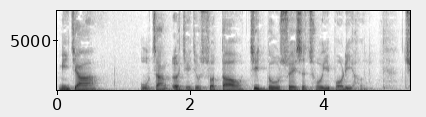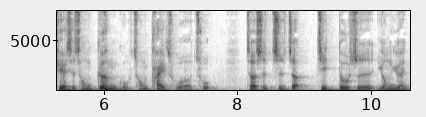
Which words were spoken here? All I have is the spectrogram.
米迦五章二节就说到：基督虽是出于伯利恒，却是从亘古从太初而出。这是指着基督是永远，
